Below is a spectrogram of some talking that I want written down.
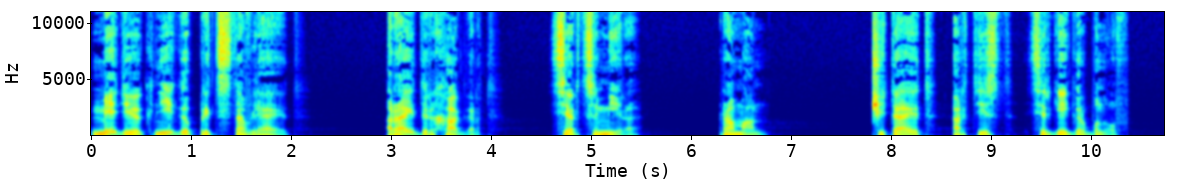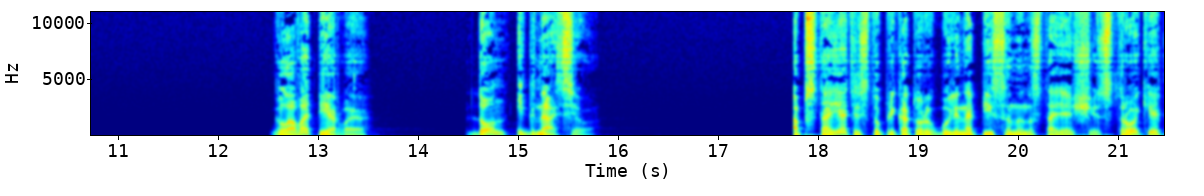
Медиакнига представляет Райдер Хаггард «Сердце мира» Роман. Читает артист Сергей Горбунов. Глава первая. Дон Игнасио. Обстоятельства, при которых были написаны настоящие строки,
